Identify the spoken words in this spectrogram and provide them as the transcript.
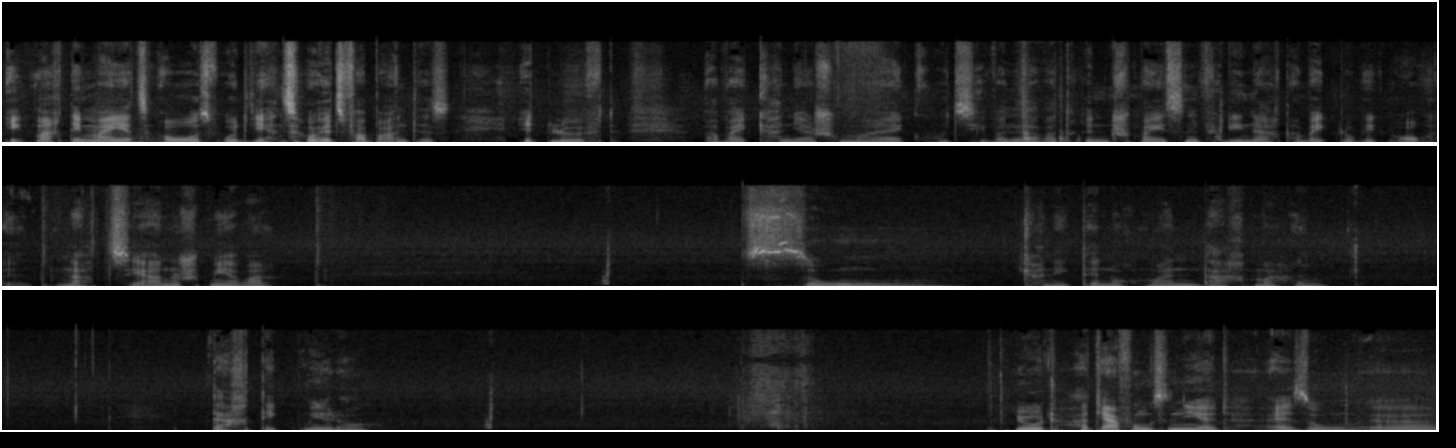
Ich mach den mal jetzt aus, wo das ganze Holz verbrannt ist. Es läuft. Aber ich kann ja schon mal kurz hier Lava drin schmeißen für die Nacht. Aber ich glaube, ich brauche nachts ja nicht mehr, wa? So. Kann ich denn noch mal ein Dach machen? Dachte ich mir doch. Gut, hat ja funktioniert. Also, äh...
